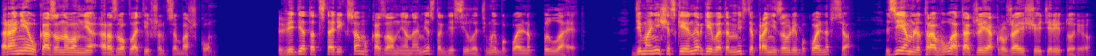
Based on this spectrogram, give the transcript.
ранее указанного мне развоплотившимся башком. Ведь этот старик сам указал мне на место, где сила тьмы буквально пылает. Демонические энергии в этом месте пронизывали буквально все. Землю, траву, а также и окружающую территорию.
